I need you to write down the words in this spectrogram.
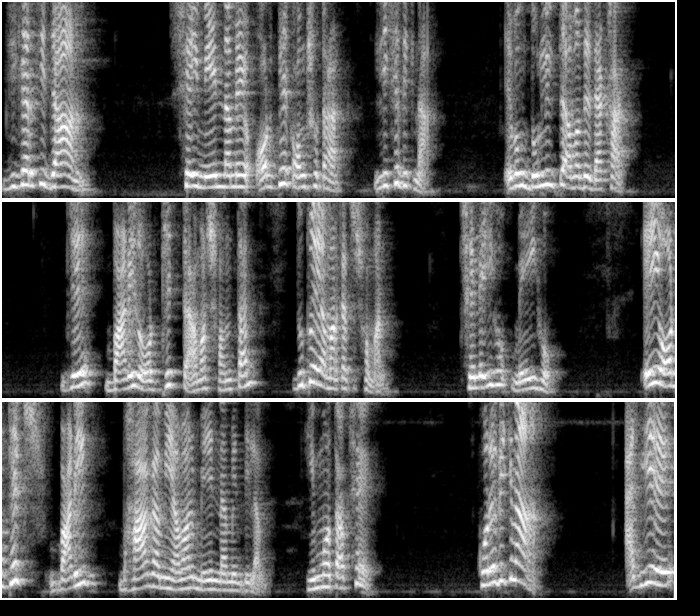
জিগার কি যান সেই মেয়ের নামে অর্ধেক অংশটা লিখে দিক না, এবং দলিলটা আমাদের দেখাক। যে বাড়ির অর্ধেকটা আমার সন্তান, দুটোই আমার কাছে সমান। ছেলেই হোক, মেয়েই হোক। এই অর্ধেক বাড়ির ভাগ আমি আমার মেয়ের নামে দিলাম। হিম্মত আছে? করে দিক না। আজকে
